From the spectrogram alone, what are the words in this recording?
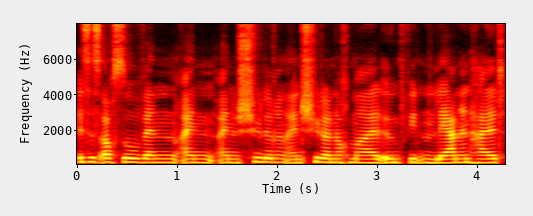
ist es auch so, wenn ein, eine Schülerin, ein Schüler nochmal irgendwie einen Lerninhalt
